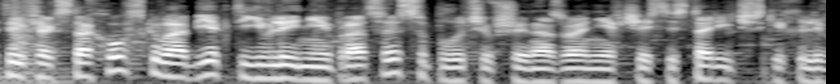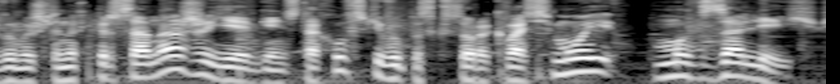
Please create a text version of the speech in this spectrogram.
Это эффект Стаховского, объект явления и процесса, получивший название в честь исторических или вымышленных персонажей. Я Евгений Стаховский, выпуск 48 «Мавзолей».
